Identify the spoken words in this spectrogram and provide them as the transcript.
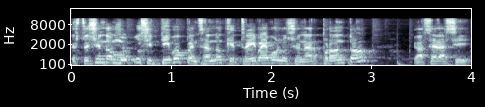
Estoy siendo muy positivo pensando que Trey va a evolucionar pronto. Va a ser así.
